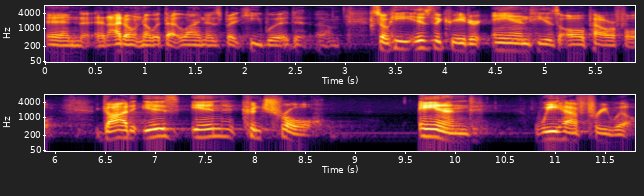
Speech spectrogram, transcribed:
and, and I don't know what that line is, but he would. Um, so he is the creator and he is all powerful. God is in control and we have free will.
